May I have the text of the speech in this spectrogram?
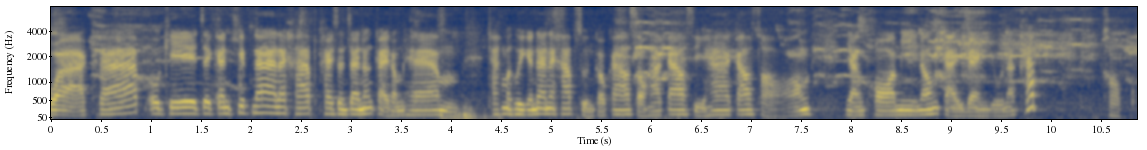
กว่าครับ โอเค เจอกันคลิปหน้านะครับ ใครสนใจน้องไก่ทำแทม ทักมาคุยกันได้นะครับ 0 9 9 2 5 9 4 5 9 2 ยังพอมีน้องไก่แบ่งอยู่นะครับ ขอบ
